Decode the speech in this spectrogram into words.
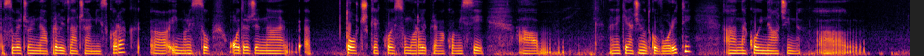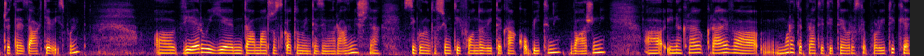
da su već oni napravili značajan iskorak. A, Imali su određene a, točke koje su morali prema komisiji na neki način odgovoriti, na koji način će taj zahtjev ispuniti. Vjerujem da Mađarska o tome intenzivno razmišlja. Sigurno da su im ti fondovi tekako bitni, važni. I na kraju krajeva morate pratiti te europske politike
